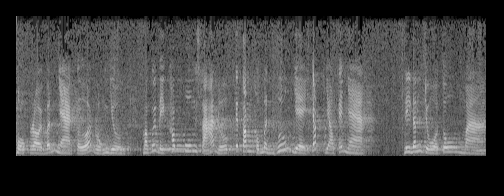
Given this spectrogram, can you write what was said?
thuộc rồi, bến nhà, cửa, ruộng giường mà quý vị không buông xả được, cái tâm của mình hướng về chấp vào cái nhà. Đi đến chùa tu mà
